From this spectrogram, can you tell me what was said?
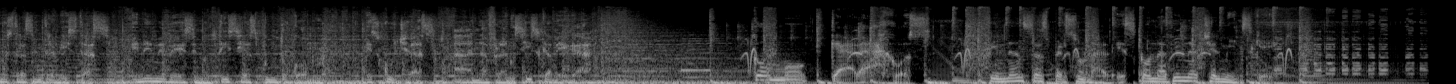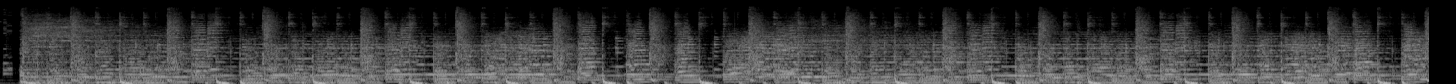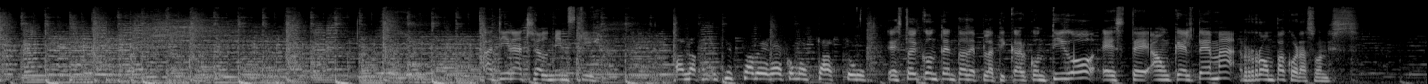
nuestras entrevistas en mbsnoticias.com. Escuchas a Ana Francisca Vega. ¿Cómo carajos? Finanzas personales con Adina Chelminsky. Chelminsky. Ana Francisca Vega, ¿cómo estás tú? Estoy contenta de platicar contigo, este, aunque el tema rompa corazones.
